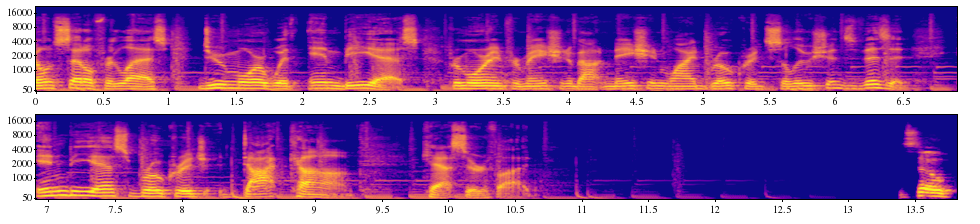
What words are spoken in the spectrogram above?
Don't settle for less. Do more with NBS. For more information about nationwide brokerage solutions, visit nbsbrokerage.com. Cast certified. So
